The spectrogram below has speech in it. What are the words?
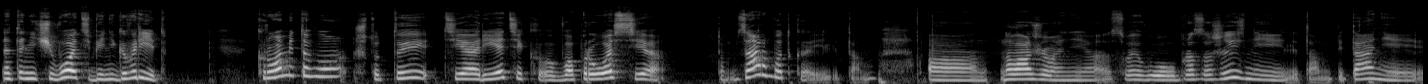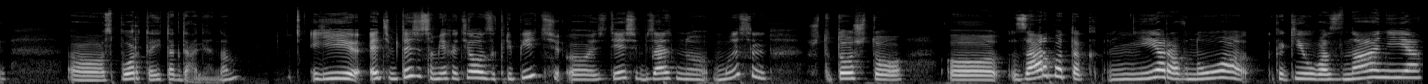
это ничего о тебе не говорит. Кроме того, что ты теоретик в вопросе там, заработка или там э, налаживания своего образа жизни или там питания, э, спорта и так далее, да. И этим тезисом я хотела закрепить э, здесь обязательную мысль, что то, что э, заработок не равно какие у вас знания,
